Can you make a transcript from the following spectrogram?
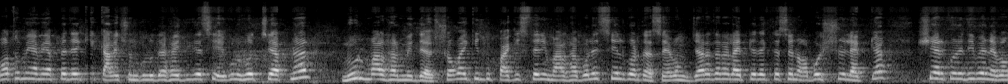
প্রথমে আমি আপনাদেরকে কালেকশনগুলো দেখাই দিয়েছি এগুলো হচ্ছে আপনার নূর মালহার মধ্যে সবাই কিন্তু পাকিস্তানি মালহা বলে সেল করতে আছে এবং যারা যারা লাইভটা দেখতেছেন, অবশ্যই লাইভটা শেয়ার করে দিবেন এবং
